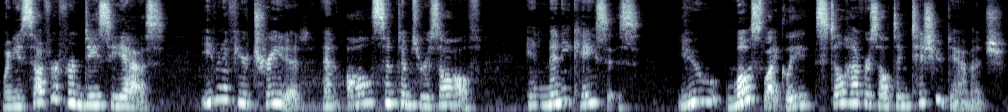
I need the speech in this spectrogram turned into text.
when you suffer from DCS, even if you're treated and all symptoms resolve, in many cases, you most likely still have resulting tissue damage.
